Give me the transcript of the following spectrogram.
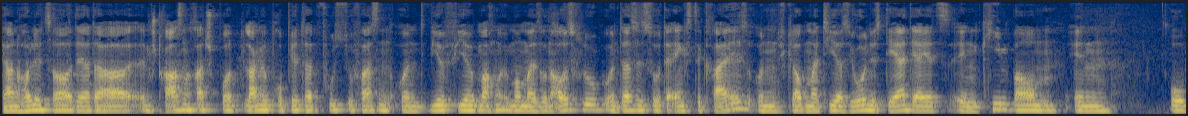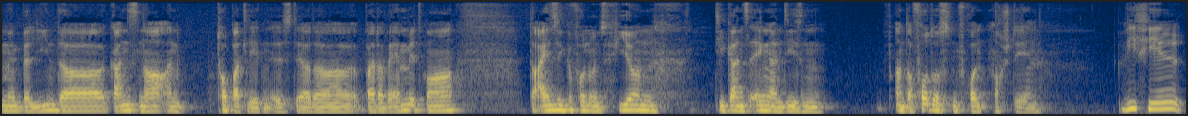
Jan Hollitzer, der da im Straßenradsport lange probiert hat, Fuß zu fassen. Und wir vier machen immer mal so einen Ausflug und das ist so der engste Kreis. Und ich glaube, Matthias John ist der, der jetzt in Chiembaum in, oben in Berlin da ganz nah an Topathleten ist, der da bei der WM mit war. Der einzige von uns Vieren, die ganz eng an diesen an der vordersten Front noch stehen. Wie viel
